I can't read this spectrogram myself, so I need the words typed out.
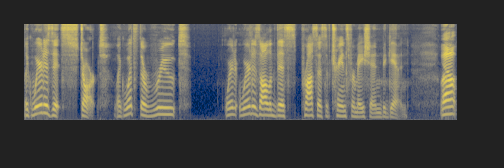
like where does it start? Like what's the root? Where where does all of this process of transformation begin? Well,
